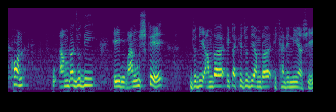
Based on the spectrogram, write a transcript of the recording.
এখন আমরা যদি এই মানুষকে যদি আমরা এটাকে যদি আমরা এখানে নিয়ে আসি,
